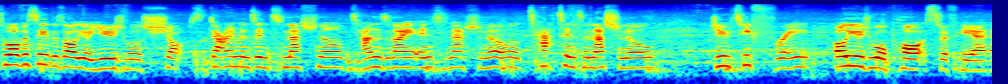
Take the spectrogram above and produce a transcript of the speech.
So obviously there's all your usual shops, Diamonds International, Tanzanite International, Tat International, duty free, all usual port stuff here.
